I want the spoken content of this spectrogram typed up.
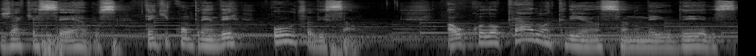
já que é servos, tem que compreender outra lição. Ao colocar uma criança no meio deles,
